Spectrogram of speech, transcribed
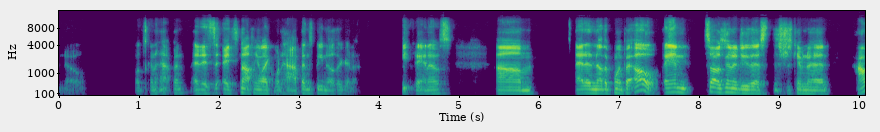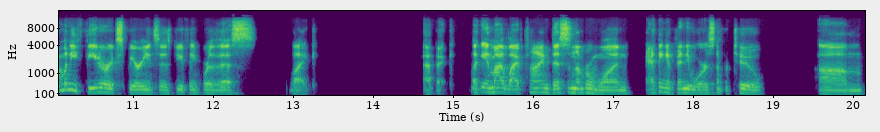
you know what's gonna happen, and it's it's nothing like what happens, but you know they're gonna beat Thanos. Um, at another point, but oh, and so I was gonna do this. This just came to head. How many theater experiences do you think were this like epic? Like in my lifetime, this is number one. I think Infinity War is number two. Um,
